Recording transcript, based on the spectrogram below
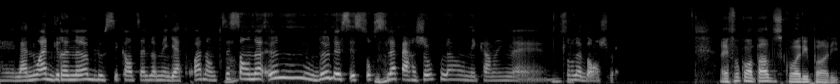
euh, la noix de Grenoble aussi contient de l'oméga 3. Donc, si ah. on a une ou deux de ces sources-là mhm. par jour, là, on est quand même euh, sur le bon chemin. Il faut qu'on parle du squatty potty.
